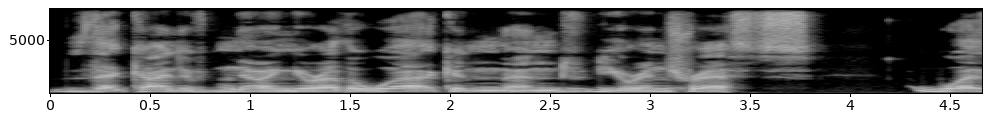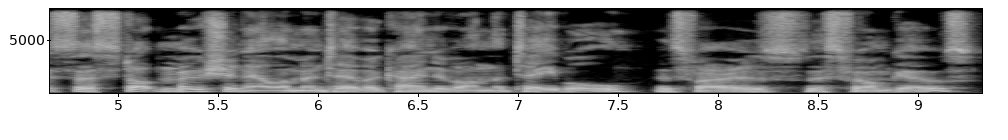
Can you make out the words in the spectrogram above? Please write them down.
that kind of knowing your other work and, and your interests was a stop motion element ever kind of on the table as far as this film goes?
